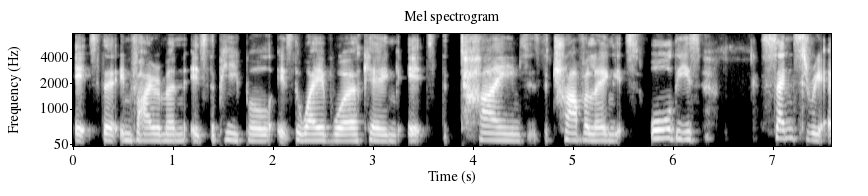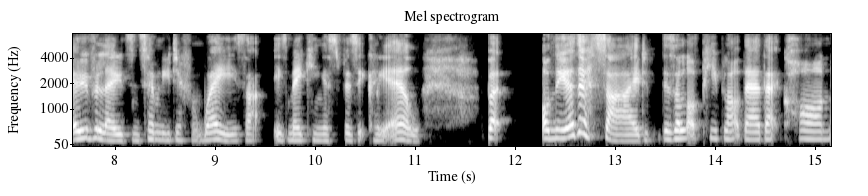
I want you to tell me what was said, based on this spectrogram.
it's the environment, it's the people, it's the way of working, it's the times, it's the traveling, it's all these sensory overloads in so many different ways that is making us physically ill. On the other side, there's a lot of people out there that can't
